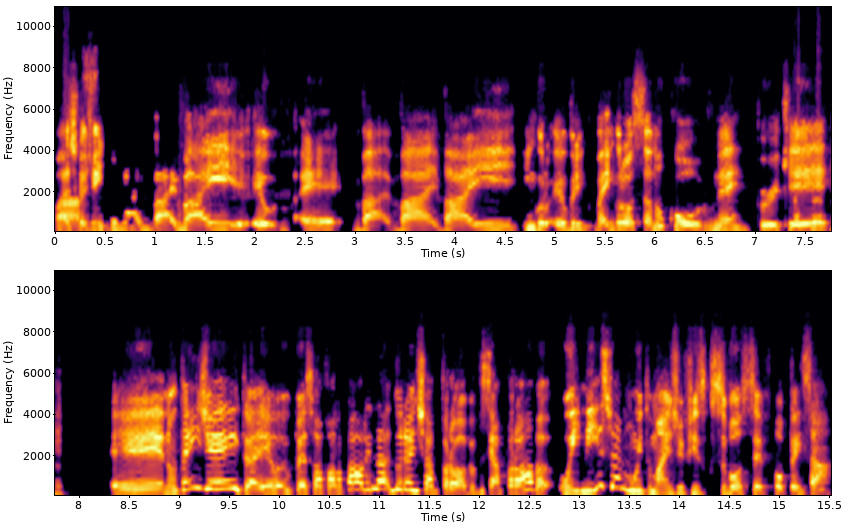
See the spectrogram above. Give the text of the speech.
Eu ah, acho que a gente vai, vai, vai eu, é, vai, vai, vai, eu brinco, vai engrossando o couro, né? Porque É, não tem jeito. Aí o pessoal fala, Paulo, e durante a prova? Se a prova, o início é muito mais difícil. Se você for pensar,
